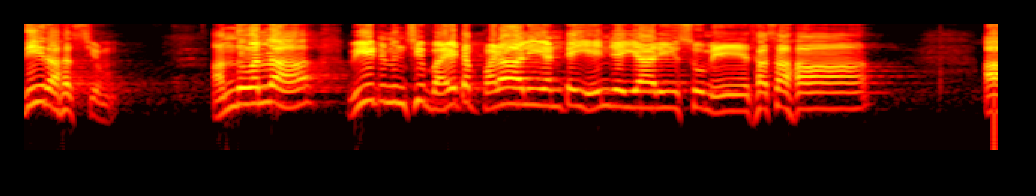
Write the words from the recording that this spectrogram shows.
ఇది రహస్యం అందువల్ల వీటి నుంచి బయటపడాలి అంటే ఏం చెయ్యాలి? సుమేధస. ఆ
